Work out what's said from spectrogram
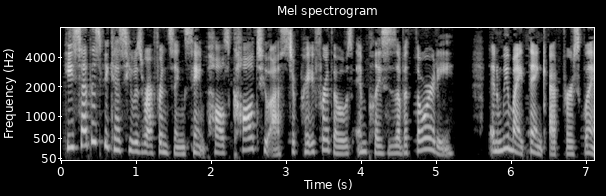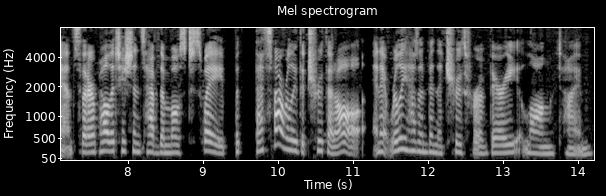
He said this because he was referencing St. Paul's call to us to pray for those in places of authority. And we might think at first glance that our politicians have the most sway, but that's not really the truth at all. And it really hasn't been the truth for a very long time.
